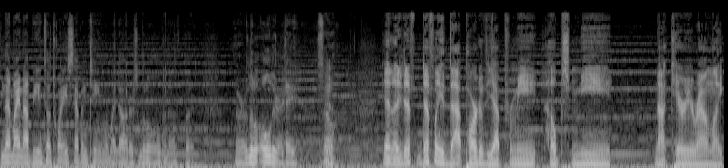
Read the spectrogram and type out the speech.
and that might not be until 2017 when my daughter's a little old enough, but or a little older, I say. So. Yeah. Yeah, def- definitely that part of the app for me helps me not carry around like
